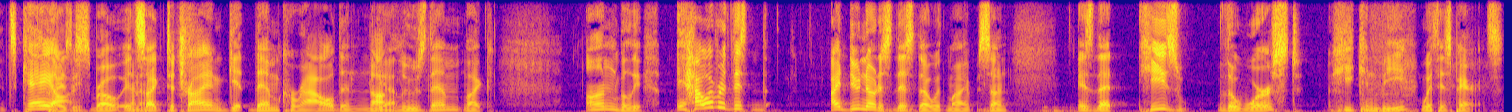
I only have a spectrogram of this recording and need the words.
it's chaos, Crazy. bro. It's like to try and get them corralled and not Yeah. lose them. Like, unbelievable. Eh, however, this I do notice this though with my son is that he's the worst he can be with his parents.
